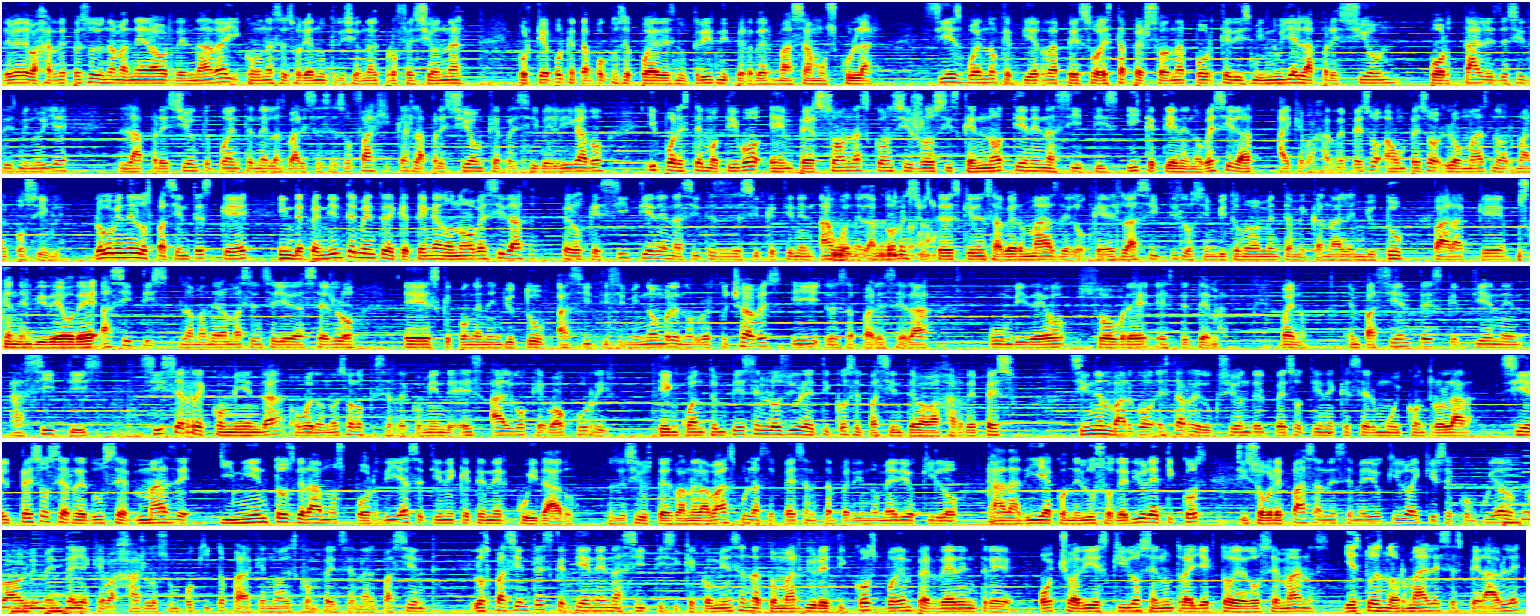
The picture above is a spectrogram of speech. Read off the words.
Debe de bajar de peso de una manera ordenada y con una asesoría nutricional profesional. ¿Por qué? Porque tampoco se puede desnutrir ni perder masa muscular. Si es bueno que pierda peso esta persona porque disminuye la presión portal, es decir, disminuye la presión que pueden tener las varices esofágicas, la presión que recibe el hígado y por este motivo en personas con cirrosis que no tienen ascitis y que tienen obesidad hay que bajar de peso a un peso lo más normal posible. Luego vienen los pacientes que independientemente de que tengan o no obesidad, pero que sí tienen ascitis, es decir, que tienen agua en el abdomen. Si ustedes quieren saber más de lo que es la ascitis, los invito nuevamente a mi canal en YouTube para que busquen el video de ascitis. La manera más sencilla de hacerlo es que pongan en YouTube Asitis y mi nombre, Norberto Chávez, y les aparecerá un video sobre este tema. Bueno, en pacientes que tienen asitis, sí se recomienda, o bueno, no solo que se recomiende, es algo que va a ocurrir, que en cuanto empiecen los diuréticos el paciente va a bajar de peso. Sin embargo, esta reducción del peso tiene que ser muy controlada. Si el peso se reduce más de 500 gramos por día, se tiene que tener cuidado es decir, ustedes van a la báscula, se pesan, están perdiendo medio kilo cada día con el uso de diuréticos. Si sobrepasan ese medio kilo hay que irse con cuidado, probablemente haya que bajarlos un poquito para que no descompensen al paciente. Los pacientes que tienen asitis y que comienzan a tomar diuréticos pueden perder entre 8 a 10 kilos en un trayecto de dos semanas. Y esto es normal, es esperable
